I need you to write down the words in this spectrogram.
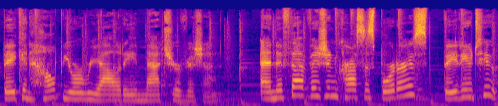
They can help your reality match your vision. And if that vision crosses borders, they do too.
